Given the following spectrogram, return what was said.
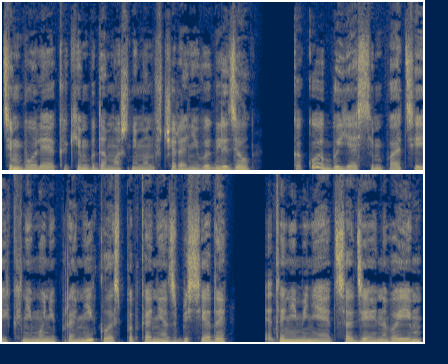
Тем более, каким бы домашним он вчера не выглядел, какой бы я симпатией к нему не прониклась под конец беседы, это не меняет содеянного им.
